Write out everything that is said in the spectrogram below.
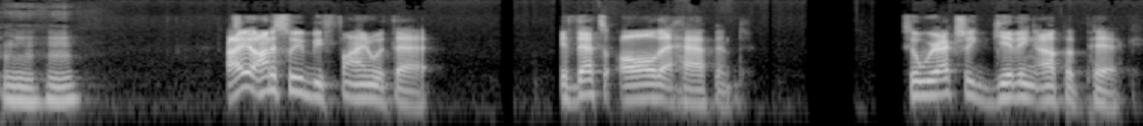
Mm-hmm. I honestly would be fine with that if that's all that happened. So we're actually giving up a pick.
